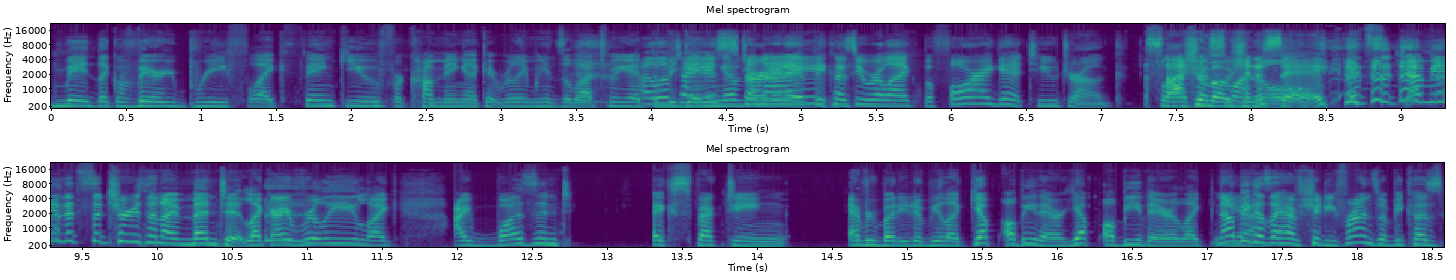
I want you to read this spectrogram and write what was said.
made like a very brief like thank you for coming. Like it really means a lot to me at I the loved how beginning you of the started night. it because you were like, before I get too drunk, slash emotional. say. it's the, I mean, it's the truth, and I meant it. Like I really like. I wasn't expecting everybody to be like, "Yep, I'll be there. Yep, I'll be there." Like not Yeah. because I have shitty friends, but because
